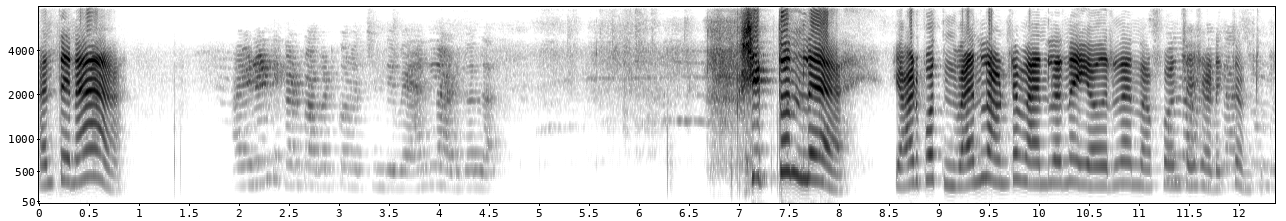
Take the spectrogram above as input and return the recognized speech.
అంతేనా? ఐడెంటిటీ కార్డ్ పగట్టుకొని వచ్చింది వ్యాన్లో అడగల. చెప్తుందిలే ఆడిపోతుంది వ్యాన్లో ఉంటే వ్యాన్లోనే ఎవరైనా ఫోన్ చేసి అడిగితే ఉంటుంది.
